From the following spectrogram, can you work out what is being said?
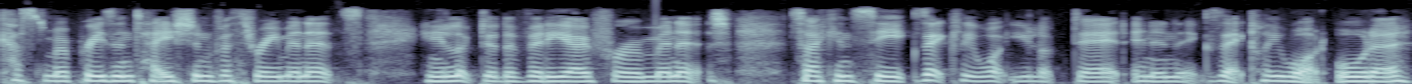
customer presentation for three minutes, and he looked at a video for a minute. So I can see exactly what you looked at and in exactly what order.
